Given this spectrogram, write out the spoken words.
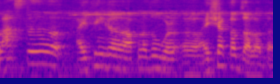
लास्ट आय थिंक आपला जो वर्ल्ड- एशिया कप झाला होता.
